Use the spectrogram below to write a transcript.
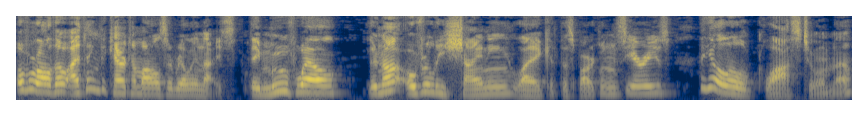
Overall, though, I think the character models are really nice. They move well. They're not overly shiny like the Sparking series. They get a little gloss to them, though.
